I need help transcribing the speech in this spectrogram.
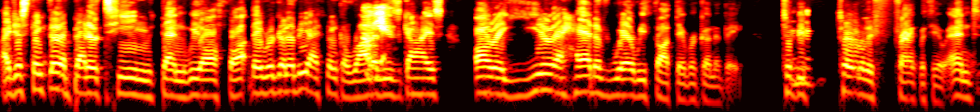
I just think they're a better team than we all thought they were going to be. I think a lot Oh, of yeah. these guys are a year ahead of where we thought they were going to be. To be Mhm. totally frank with you, and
